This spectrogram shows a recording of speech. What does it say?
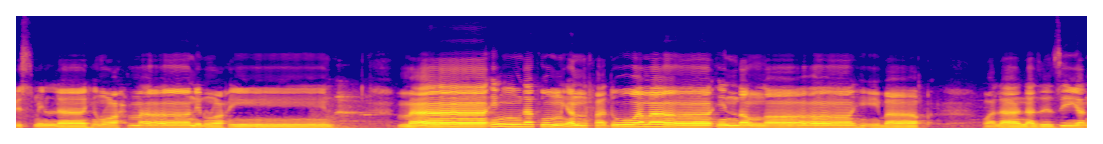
بسم الله الرحمن الرحيم ما عندكم ينفد وما عند الله باق ولا نجزين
